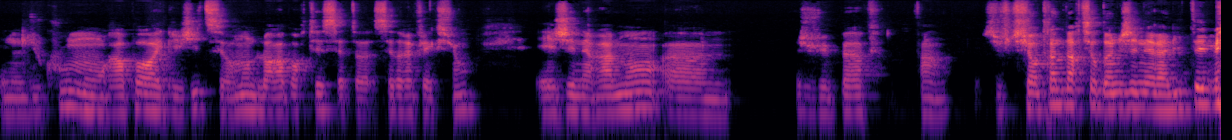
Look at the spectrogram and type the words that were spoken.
Et donc du coup, mon rapport avec les gîtes, c'est vraiment de leur apporter cette, cette réflexion. Et généralement, je vais pas, enfin je suis en train de partir dans une généralité, mais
